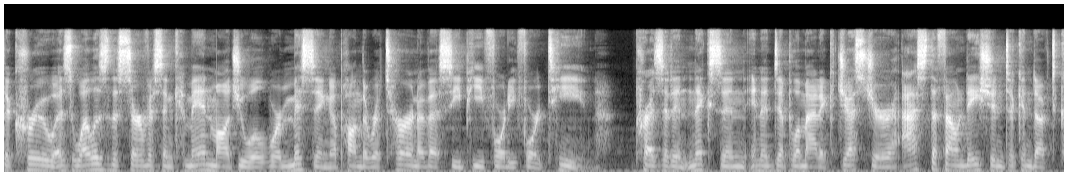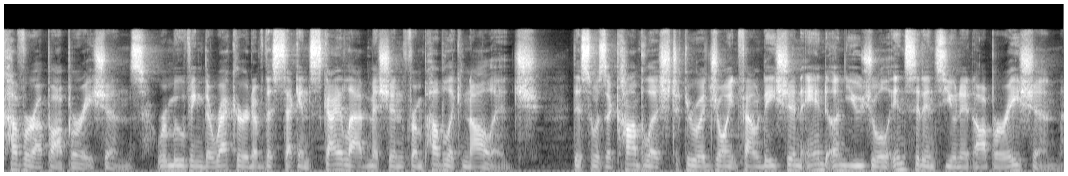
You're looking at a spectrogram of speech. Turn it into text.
The crew, as well as the service and command module, were missing upon the return of SCP-4014. President Nixon, in a diplomatic gesture, asked the Foundation to conduct cover-up operations, removing the record of the second Skylab mission from public knowledge. This was accomplished through a joint Foundation and Unusual Incidents Unit operation.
